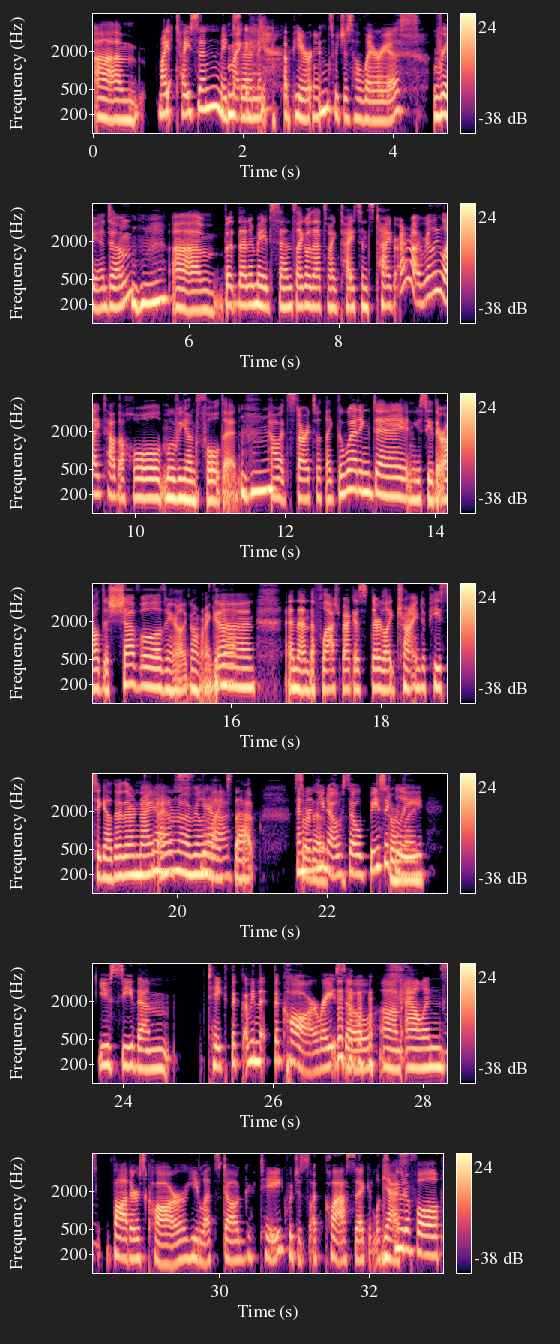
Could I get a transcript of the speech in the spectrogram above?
Um, Mike Tyson makes Mike- an appearance, which is hilarious. random. Mm-hmm. Um, but then it made sense like, oh, that's Mike Tyson's tiger. I don't know. I really liked how the whole movie unfolded. Mm-hmm. How it starts with like the wedding day and you see they're all disheveled and you're like, oh my God. And then the flashback is they're like trying to piece together their night. I don't know. I really yeah. liked that. And sort then, you know, so basically storyline. you see them take the, I mean, the, the car, right? So, um, Alan's father's car, he lets Doug take, which is a classic. It looks Yes. beautiful.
